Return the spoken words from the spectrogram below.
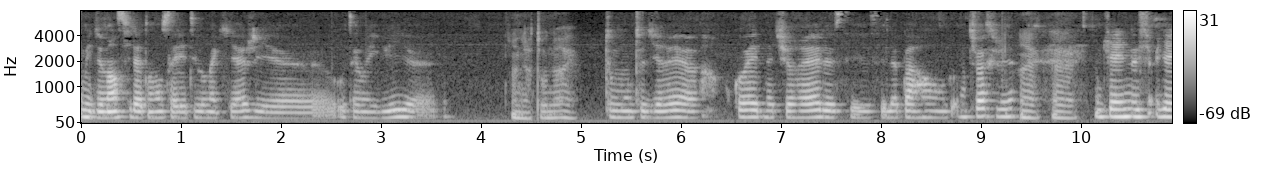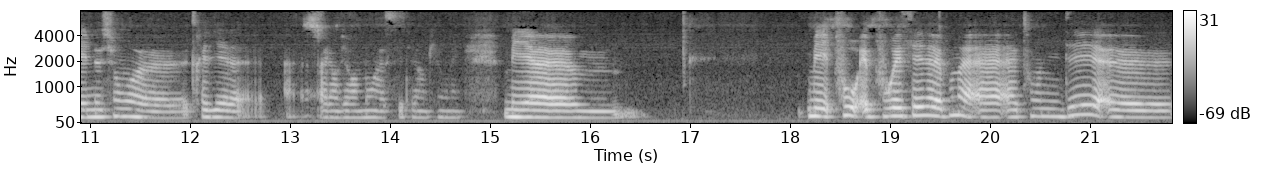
Mais demain, si la tendance a été au maquillage et euh, au talon aiguille, on y retournerait. Tout le monde te dirait pourquoi être naturel, c'est de l'apparat. Tu vois ce que je veux dire? Donc il y a une notion, il y a une notion très liée à la, à, l'environnement, à la société Mais, euh, mais pour, pour essayer de répondre à, ton idée, euh,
